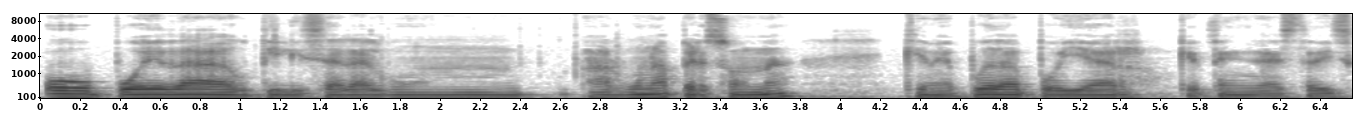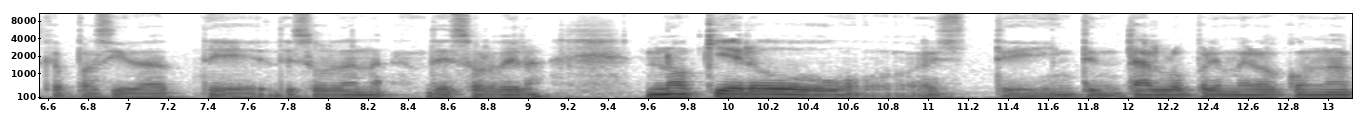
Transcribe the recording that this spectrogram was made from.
o pueda utilizar algún, alguna persona que me pueda apoyar que tenga esta discapacidad de, de, de sordera. No quiero este, intentarlo primero con una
